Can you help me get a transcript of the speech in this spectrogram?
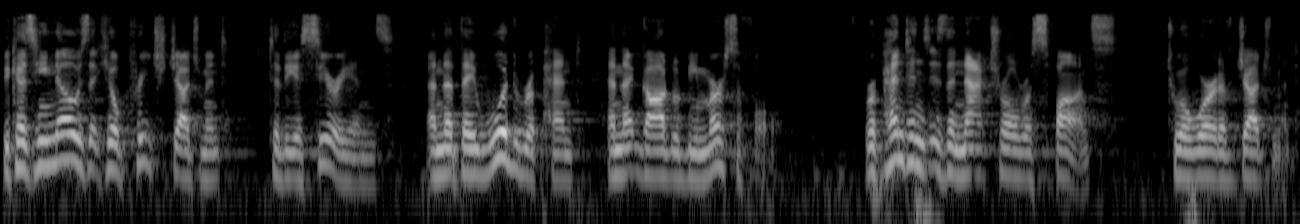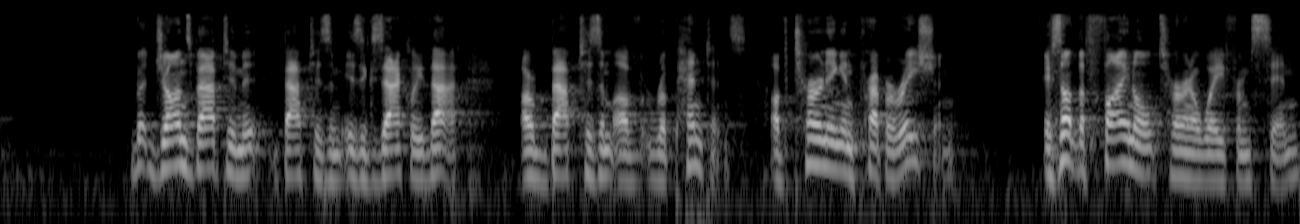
because he knows that he'll preach judgment to the Assyrians and that they would repent and that God would be merciful. Repentance is the natural response to a word of judgment. But John's baptism is exactly that a baptism of repentance, of turning and preparation. It's not the final turn away from sin.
